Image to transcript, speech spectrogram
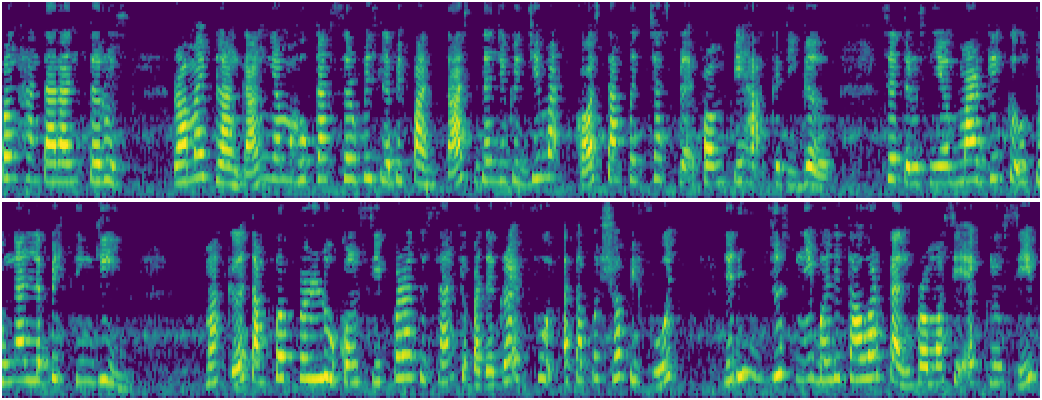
penghantaran terus. Ramai pelanggan yang mahukan servis lebih pantas dan juga jimat kos tanpa cas platform pihak ketiga. Seterusnya, margin keuntungan lebih tinggi. Maka, tanpa perlu kongsi peratusan kepada GrabFood ataupun Shopee Food, jadi Zeus ni boleh tawarkan promosi eksklusif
